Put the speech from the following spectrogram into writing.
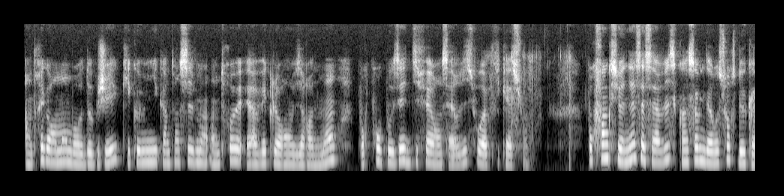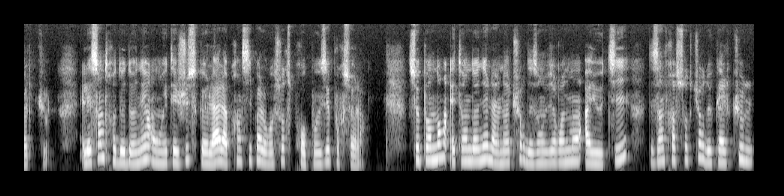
un très grand nombre d'objets qui communiquent intensivement entre eux et avec leur environnement pour proposer différents services ou applications. Pour fonctionner, ces services consomment des ressources de calcul, et les centres de données ont été jusque-là la principale ressource proposée pour cela. Cependant, étant donné la nature des environnements IoT, des infrastructures de calcul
